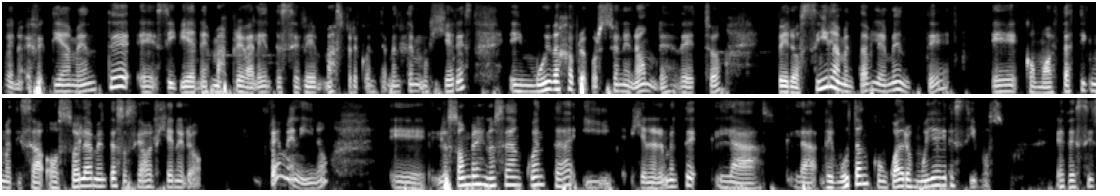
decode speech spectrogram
Bueno, efectivamente, eh, si bien es más prevalente, se ve más frecuentemente en mujeres, en muy baja proporción en hombres, de hecho, pero sí, lamentablemente, eh, como está estigmatizado o solamente asociado al género femenino, eh, los hombres no se dan cuenta y generalmente la, debutan con cuadros muy agresivos. Es decir,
